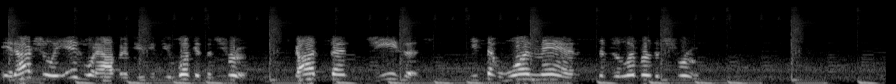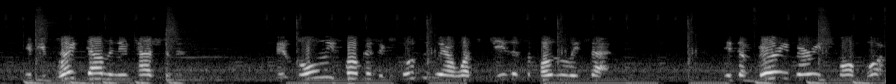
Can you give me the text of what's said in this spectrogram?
it actually is what happened if you if you look at the truth. God sent Jesus. He sent one man to deliver the truth. If you break down the New Testament and only focus exclusively on what Jesus supposedly said, it's a very, very small book.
